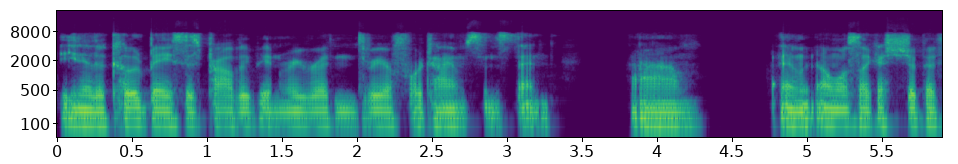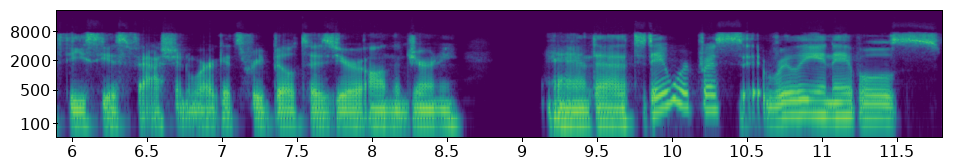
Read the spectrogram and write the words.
you know, the code base has probably been rewritten three or four times since then. Um, and almost like a ship of Theseus fashion where it gets rebuilt as you're on the journey. And uh, today, WordPress really enables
